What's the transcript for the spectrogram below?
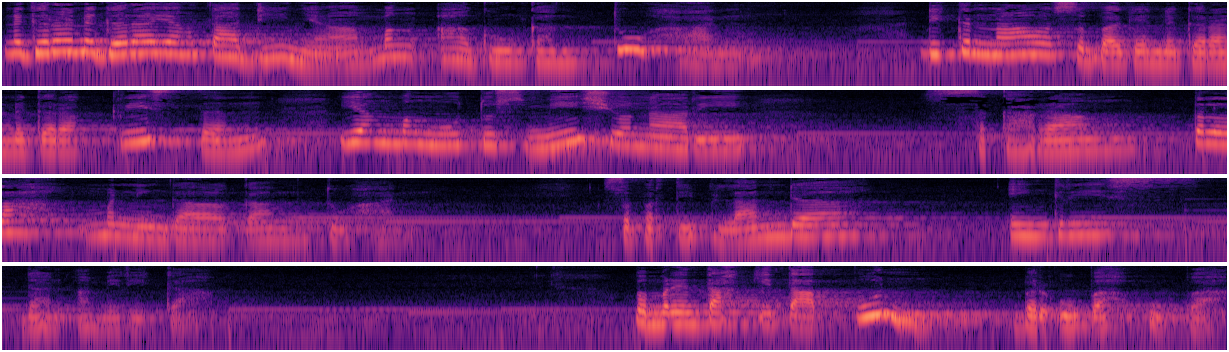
Negara-negara yang tadinya mengagungkan Tuhan dikenal sebagai negara-negara Kristen yang mengutus misionari sekarang telah meninggalkan Tuhan. Seperti Belanda, Inggris, dan Amerika. Pemerintah kita pun berubah-ubah.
